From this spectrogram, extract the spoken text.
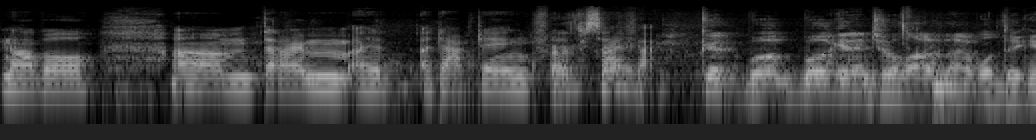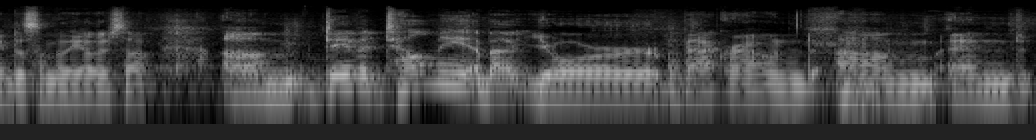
novel um, that I'm uh, adapting for Syfy. Good. We'll we'll get into a lot of that. We'll dig into some of the other stuff. Um, David, tell me about your background um, and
